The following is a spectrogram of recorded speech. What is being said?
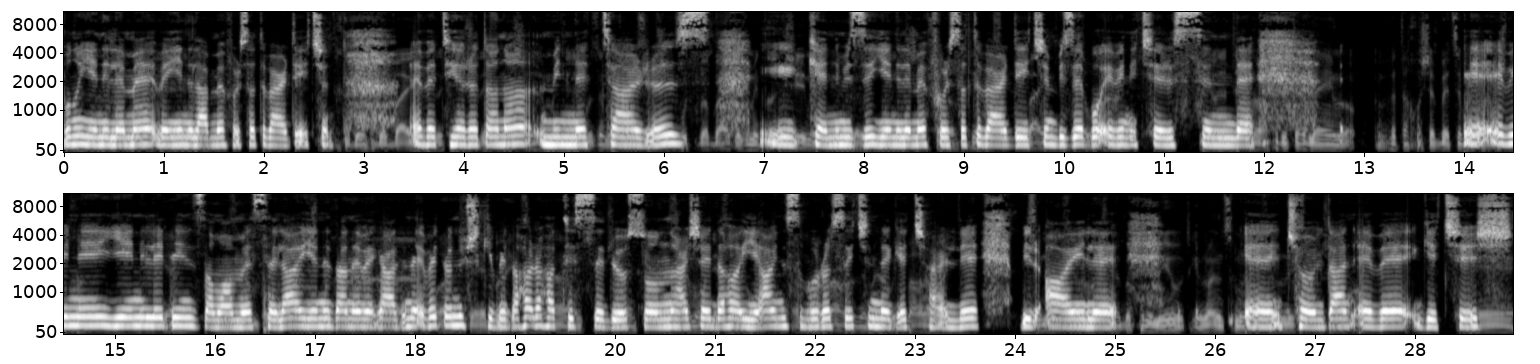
bunu yenileme ve yenilenme fırsatı verdiği için. Evet Yaradan'a minnettarız. Kendimizi yenileme fırsatı verdiği için bize bu evin içerisinde e, evini yenilediğin zaman mesela yeniden eve geldiğinde eve dönüş gibi daha rahat hissediyorsun. Her şey daha iyi. Aynısı burası için de geçerli. Bir aile e, çölden eve geçiş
